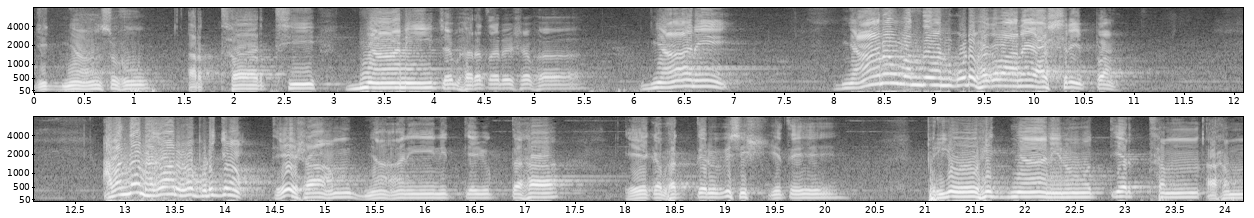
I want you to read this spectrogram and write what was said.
ஜிஜாசு அர்த்தார்த்தி ஜானி ச பரத ரிஷப ஜானே ஞானம் வந்தவன் கூட பகவானை ஆசிரியிப்பான். அவன் தான் பகவான் ரொம்ப பிடிக்கணும் தேஷாம் ஜானி நித்தியயுக்தா ஏகபக்திர் விசிஷ்யத்தே பிரியோஹி ஜானினோத்தியர்த்தம் அகம்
